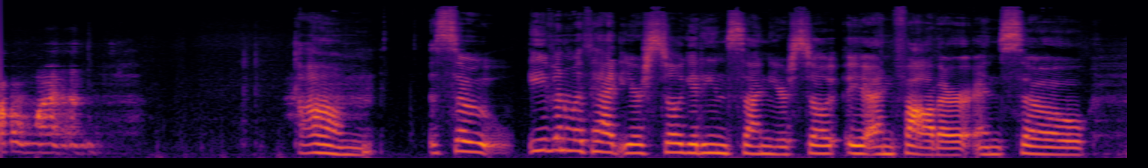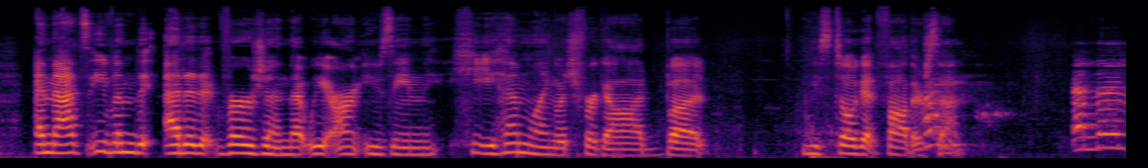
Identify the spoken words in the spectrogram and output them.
oh, when. um so even with that you're still getting son you're still and father and so and that's even the edited version that we aren't using he him language for god but we still get father son And then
